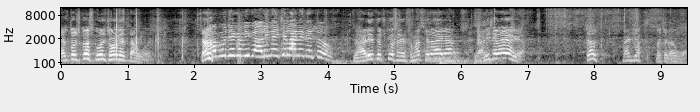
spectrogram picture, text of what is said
चल तुझको स्कूल छोड़ देता हूँ चल। आप मुझे कभी गाड़ी नहीं चलाने देते हो? गाड़ी तुझको समझ चलाएगा? गाड़ी चलाएगा क्या? चल बैठ जाओ मैं चलाऊँगा।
